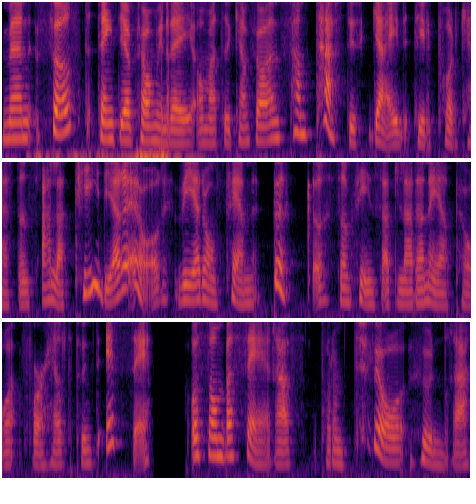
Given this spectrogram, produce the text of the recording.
Men först tänkte jag påminna dig om att du kan få en fantastisk guide till podcastens alla tidigare år via de fem böcker som finns att ladda ner på forhealth.se och som baseras på de 200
